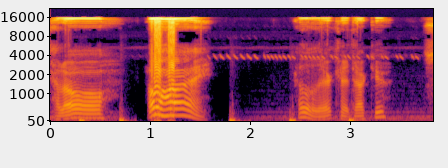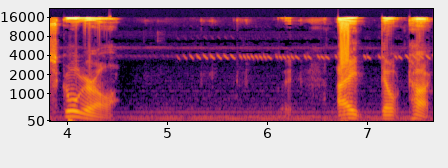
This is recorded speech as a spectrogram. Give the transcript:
hello. Oh, hi. Hello there. Can I talk to you? Schoolgirl. I don't talk.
